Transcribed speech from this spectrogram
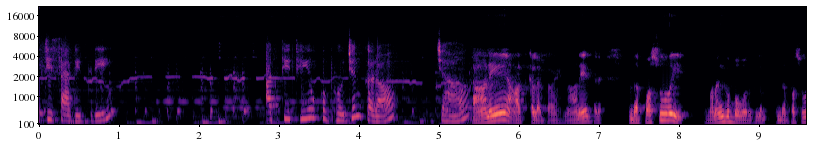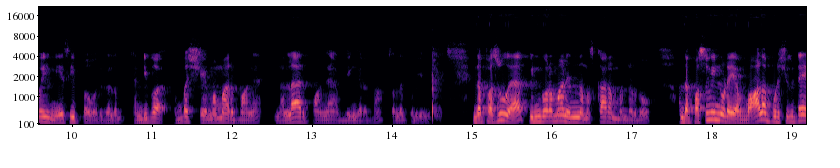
बेटी सावित्री अतिथियों को भोजन कराओ जाओ நானே ஆட்களை தரேன் நானே தரேன் அந்த பசுவை வணங்குபவர்களும் அந்த பசுவை நேசிப்பவர்களும் கண்டிப்பா ரொம்ப சேமமா இருப்பாங்க நல்லா இருப்பாங்க அப்படிங்கிறது தான் சொல்லக்கூடிய விஷயம் இந்த பசுவை பின்புறமா நின்று நமஸ்காரம் பண்றதும் அந்த பசுவினுடைய வாலை பிடிச்சிக்கிட்டே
